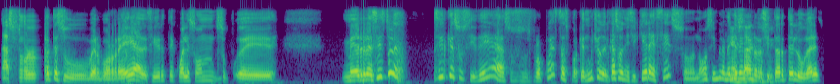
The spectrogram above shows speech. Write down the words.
a soltarte su verborrea, a decirte cuáles son su, eh, me resisto a decir que sus ideas o sus propuestas, porque en mucho del caso ni siquiera es eso, ¿no? Simplemente vienen a recitarte lugares,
